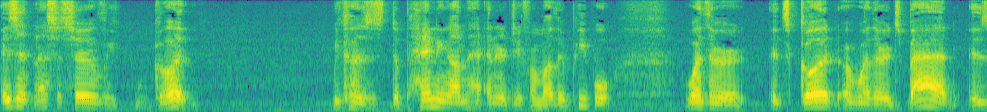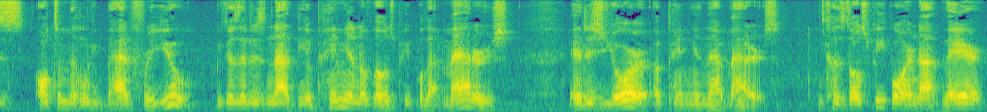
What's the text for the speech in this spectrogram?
isn't necessarily good. Because depending on that energy from other people, whether it's good or whether it's bad, is ultimately bad for you. Because it is not the opinion of those people that matters, it is your opinion that matters. Because those people are not there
